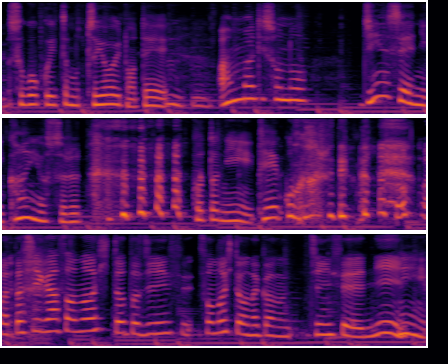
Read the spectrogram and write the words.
ん。すごくいつも強いので、うんうん。あんまりその人生に関与する ことに抵抗があるというか 私がその人と人生その人の中の人生に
